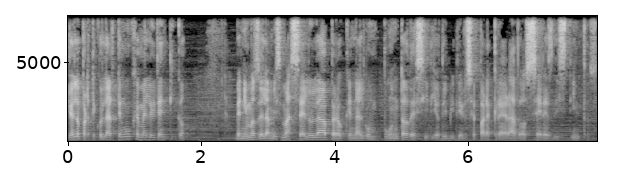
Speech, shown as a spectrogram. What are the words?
Yo en lo particular tengo un gemelo idéntico. Venimos de la misma célula, pero que en algún punto decidió dividirse para crear a dos seres distintos.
